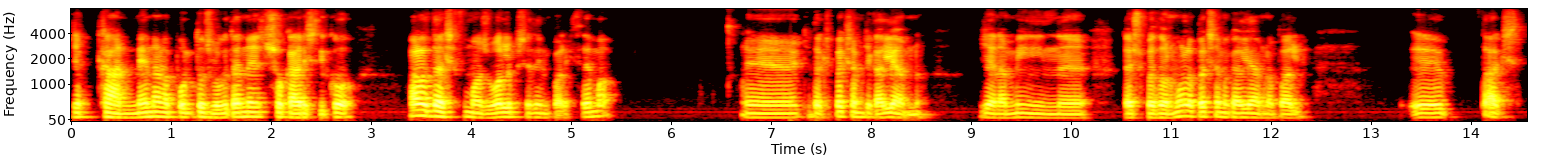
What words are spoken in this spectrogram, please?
για κανέναν απολύτω λόγο. Ήταν σοκαριστικό. Αλλά εντάξει, αφού μας βόλεψε, δεν υπάρχει θέμα. Ε, και εντάξει, παίξαμε και καλή άμυνα. Για να μην ε, τα ισοπεδώνουμε όλα, παίξαμε καλή άμυνα πάλι. Ε, εντάξει,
